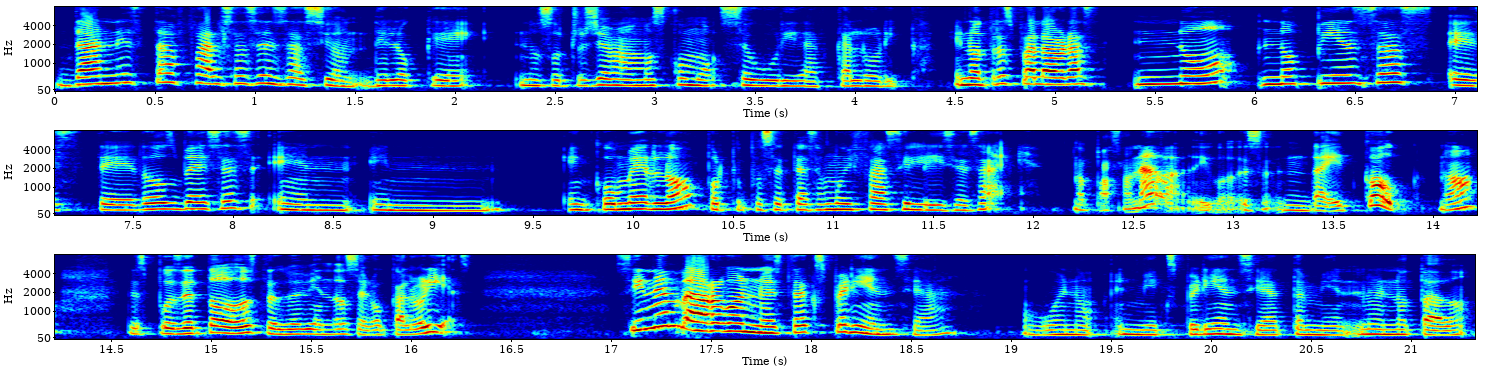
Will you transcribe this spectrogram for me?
dan esta falsa sensación de lo que nosotros llamamos como seguridad calórica. En otras palabras, no, no piensas este, dos veces en, en, comerlo porque pues se te hace muy fácil y dices, ay, no pasa nada, digo, es un Diet Coke, ¿no? Después de todo, estás bebiendo cero calorías. Sin embargo, en nuestra experiencia, o bueno, en mi experiencia también lo he notado,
